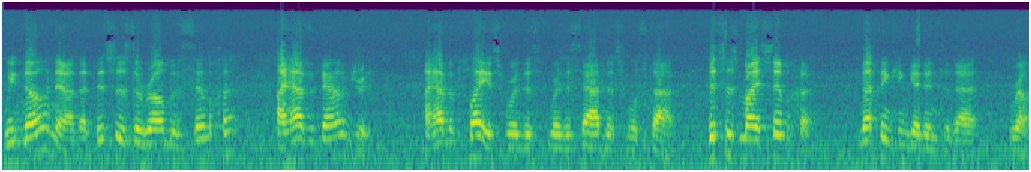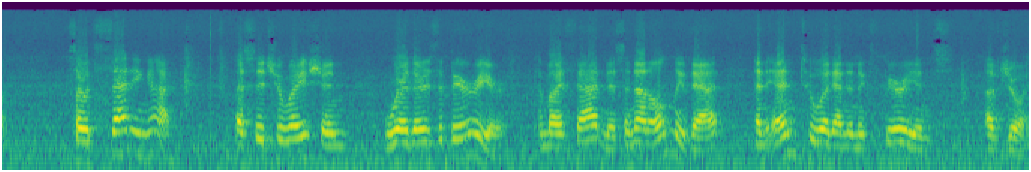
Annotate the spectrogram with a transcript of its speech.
we know now that this is the realm of simcha, I have a boundary. I have a place where this where the sadness will stop. This is my simcha. Nothing can get into that realm. So it's setting up a situation where there's a barrier to my sadness, and not only that, an end to it and an experience of joy.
